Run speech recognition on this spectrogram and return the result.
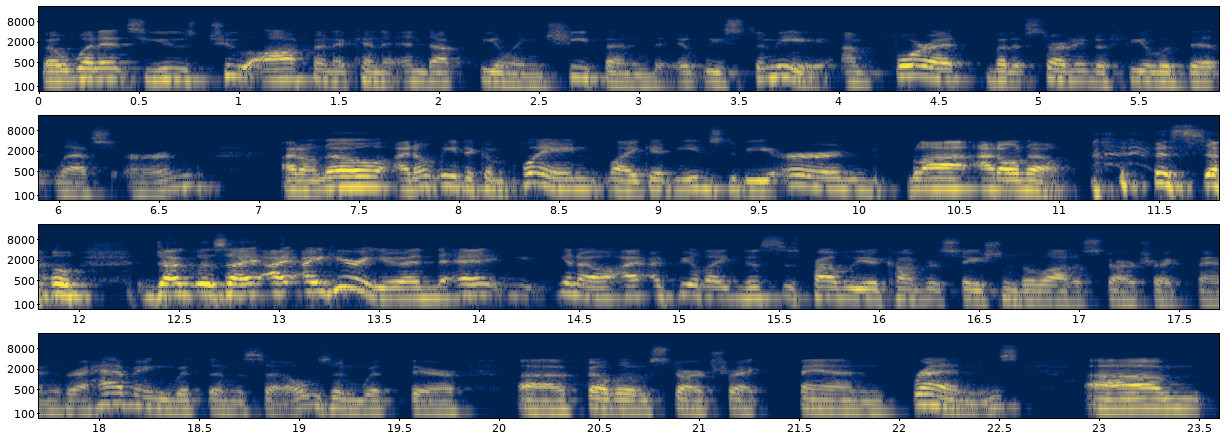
but when it's used too often, it can end up feeling cheapened. At least to me, I'm for it, but it's starting to feel a bit less earned. I don't know. I don't mean to complain like it needs to be earned. Blah. I don't know. so, Douglas, I, I, I, hear you, and uh, you know, I, I, feel like this is probably a conversation that a lot of Star Trek fans are having with themselves and with their uh, fellow Star Trek fan friends. Um,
